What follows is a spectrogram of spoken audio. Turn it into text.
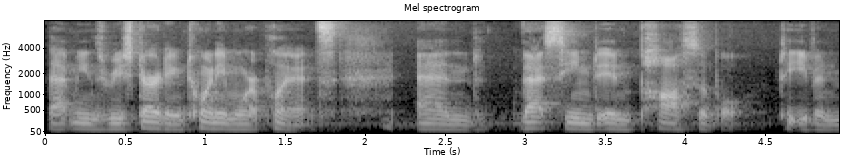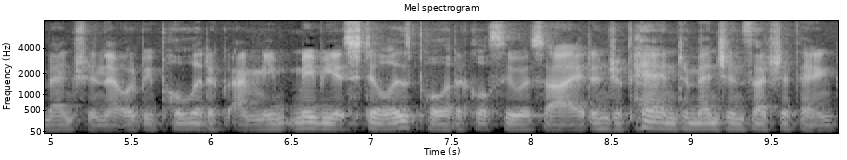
That means restarting 20 more plants, and that seemed impossible to even mention. That would be political. I mean, maybe it still is political suicide in Japan to mention such a thing,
